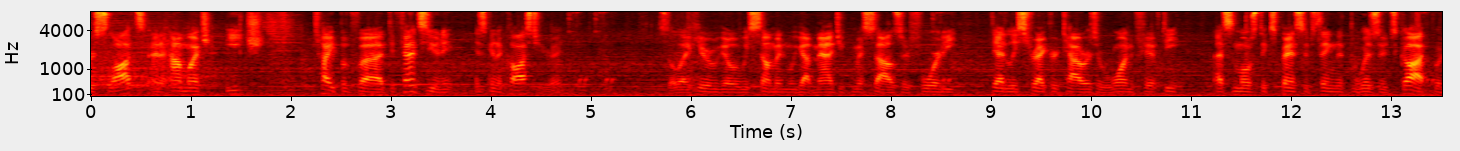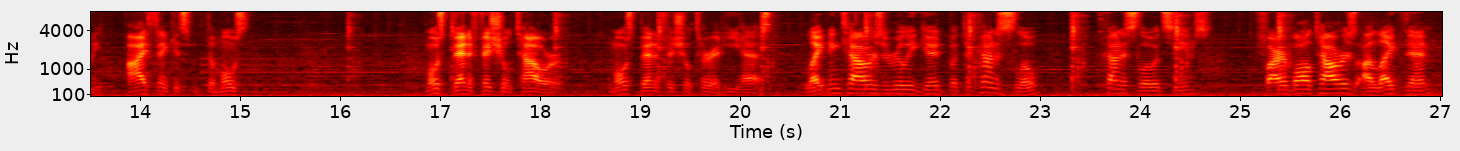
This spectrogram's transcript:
for slots and how much each type of uh, defense unit is going to cost you, right? So like here we go, we summon, we got magic missiles are 40, deadly striker towers are 150. That's the most expensive thing that the wizard's got, but he, I think it's the most most beneficial tower most beneficial turret he has. Lightning towers are really good, but they're kind of slow. Kind of slow, it seems. Fireball towers, I like them.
